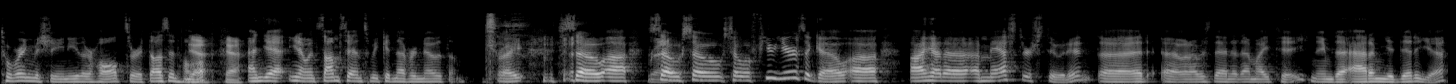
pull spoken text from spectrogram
Turing machine either halts or it doesn't halt, Yeah, yeah. and yet you know in some sense we could never know them, right? so, uh, so, so, so a few years ago, uh, I had a, a master student uh, at, uh, when I was then at MIT named uh, Adam Yedidia,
